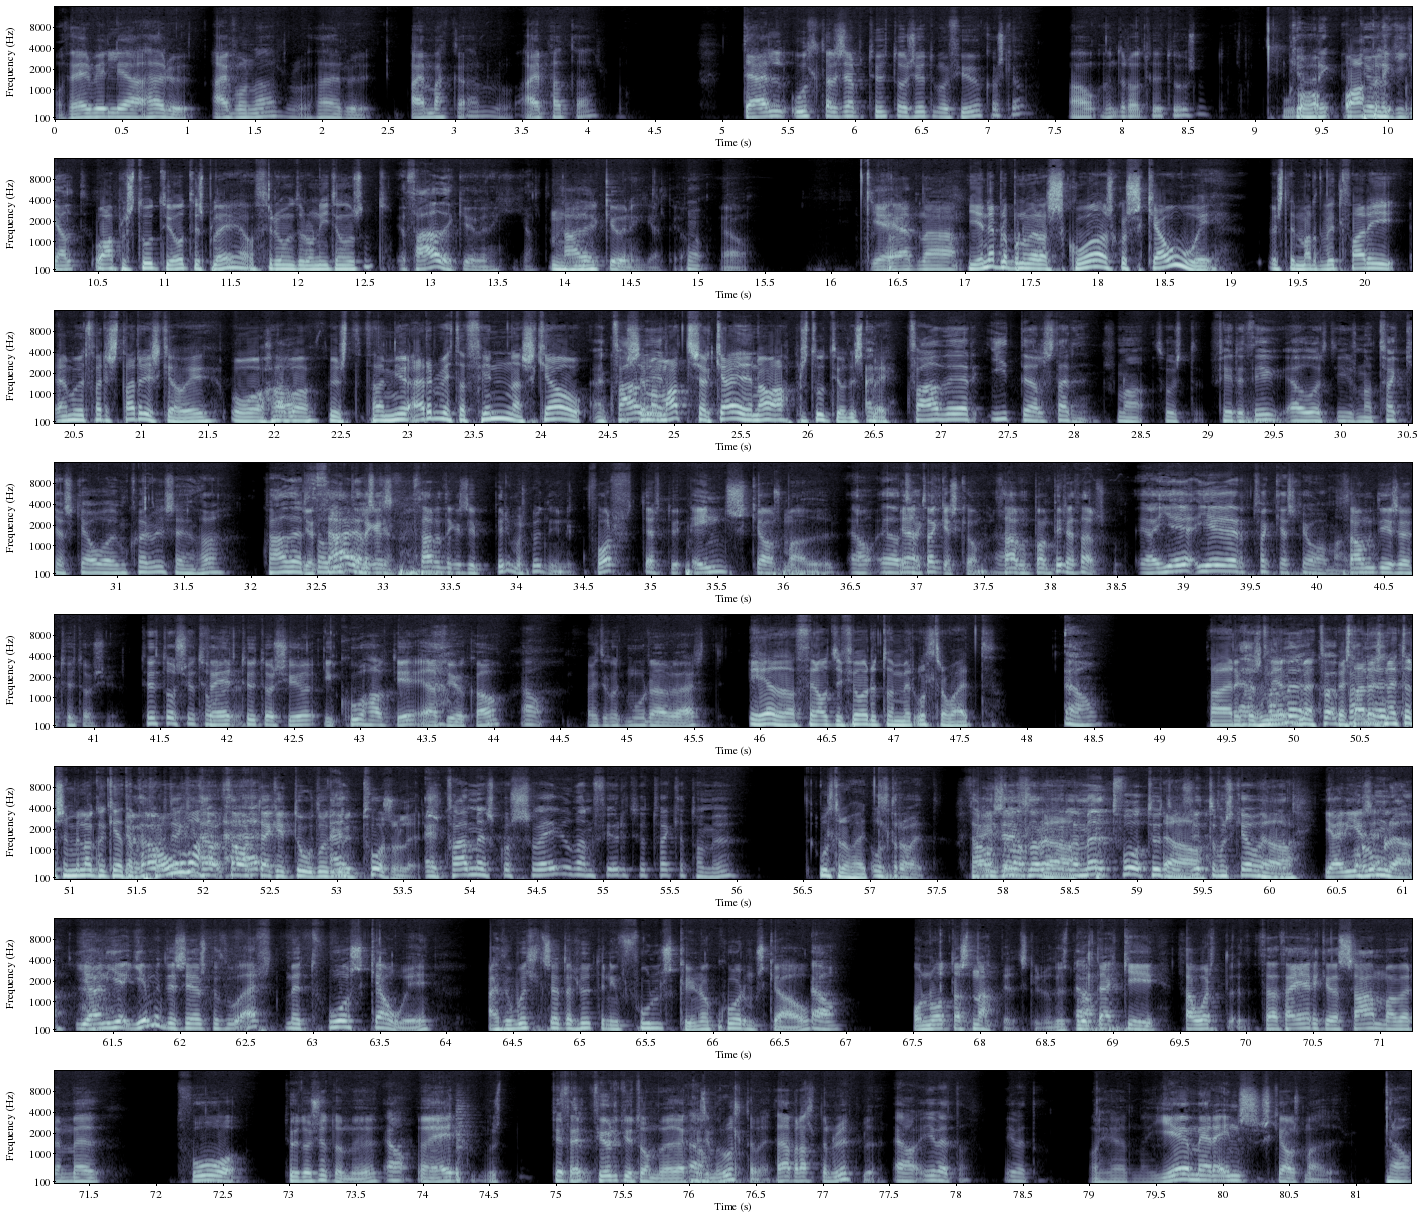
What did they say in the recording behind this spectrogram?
og þeir vilja, það eru iPhone-ar og það eru iMac-ar og iPad-ar. Dell Ultracept 27.4 skjá á 120.000 Gjöfur og og Apple Studio display á 319.000 Já, það er gjöfur ekki gjald það er hérna Ég er nefnilega búin að vera að skoða sko skjái. Veistu, maður vill fara í, ef maður vill fara í starri skjái og hafa, veist, það er mjög erfitt að finna skjá En sem að matchar gæðin á Apple Studio En display hvað er ídeal stærðin? Svona, þú veist, fyrir þig, ef þú ert í svona tveggja skjáa umhverfi, segjum það Hvað er Já, þá það ídeal skjá? það er ekki að byrjum á spurninginni hvort ertu einskjásmaður Já, eða eða tveggja. tveggjaskjámaður, það er bara að byrja þar sko. Já, ég, ég er tveggja skjáa þá myndi ég segja 27 27 tómur 227 í QHD eða 4K Já, veitu hvort múraður þú ert eða 34 tómir ultrawide já það er eitthvað sem ég, það er snettar sem ég langar að geta að þá prófa þá, þá ertu ekki þú, þú með tvo svo En hvað með sko sveigðan 42 tómu ultrawide ultravætt? Það Já, ég áttu segi- náttúrulega Já. raunverulega með 2 27 tómu skjáa Já. já, en ég, Rúmlega. já, en ég, ég myndi segja sko, þú ert með tvo skjái að þú vilt setja hlutin í fullscreen á hvorum skjá Já, og nota snappið skilur, þú veist, þú Já. ert ekki þá ert, það, það er ekki það sama að vera með tvo 27 tómu Já. eða einn, þú veist, 40 tómu eða eitthvað Já. sem er últafið, það er bara allt önnur upplöð já, ég veit það, ég veit það. Og hérna, ég er meira eins skjásmaður. Já,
